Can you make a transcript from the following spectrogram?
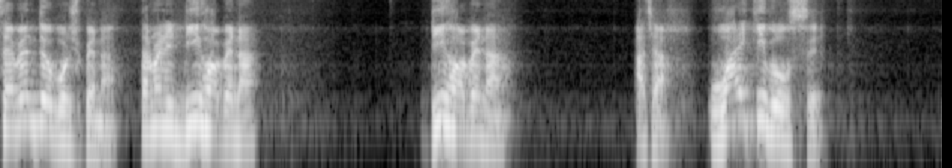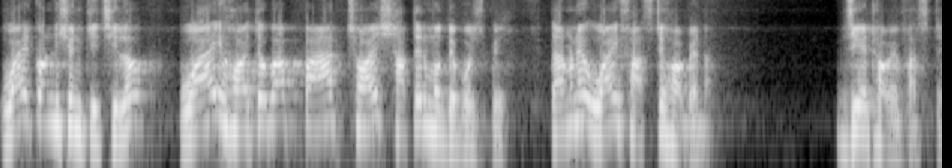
সেভেন্থেও বসবে না। তার মানে ডি হবে না। ডি হবে না। আচ্ছা ওয়াই কি বলছে? ওয়াই কন্ডিশন কি ছিল? ওয়াই হয়তো বা পাঁচ, ছয়, সাতের মধ্যে বসবে। তার মানে ওয়াই ফার্স্টে হবে না। জেড হবে ফার্স্টে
